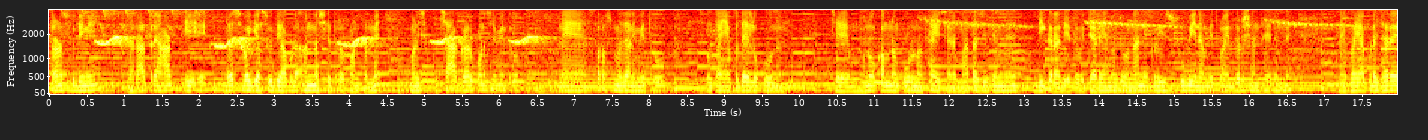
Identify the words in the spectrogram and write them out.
ત્રણ સુધીની અને રાત્રે આઠથી દસ વાગ્યા સુધી આપણે અન્ન ક્ષેત્ર પણ તમને મળી શકો ચા ઘર પણ છે મિત્રો. અને સરસ મજાની મિત્રો, જો અહીંયા બધા લોકોને જે મનોકામના પૂર્ણ થાય ત્યારે માતાજી જેમને દીકરા દેતા હોય ત્યારે એનો જો નાનકડી સુબીના મિત્રો અહીં દર્શન થાય તમને. અને ભાઈ આપણે જ્યારે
